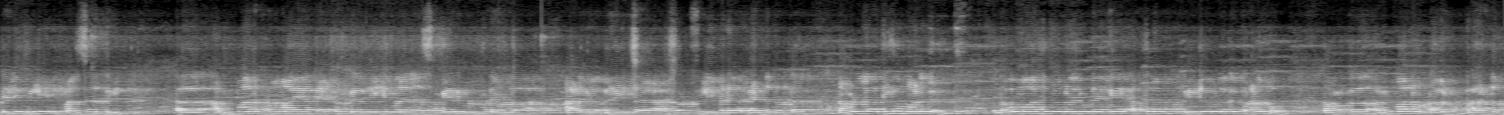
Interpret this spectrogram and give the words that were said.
ടെലിഫിലിം മത്സരത്തിൽ അഭിമാനപ്രദമായ നേട്ടം കൈവരിക്കുന്നതിന് സമീറി ഉൾപ്പെടെയുള്ള ആളുകൾ അഭിനയിച്ച ഷോർട്ട് ഫിലിമിന് കണ്ടിട്ടുണ്ട്. നമ്മളിൽ അധികം ആളുകൾ നവമാധ്യമങ്ങളിലൂടെയൊക്കെ അത്തരം വീഡിയോകളൊക്കെ കാണുമ്പോൾ നമുക്ക് അഭിമാനം ഉണ്ടാകണം. കാരണം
